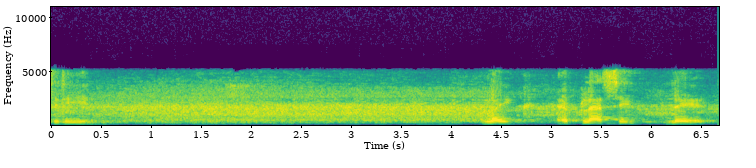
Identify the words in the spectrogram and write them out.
serene. Like a placid lake.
